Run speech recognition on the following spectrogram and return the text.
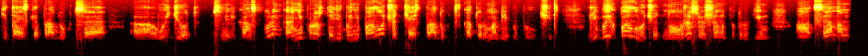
китайская продукция а, уйдет с американского рынка, они просто либо не получат часть продуктов, которые могли бы получить, либо их получат, но уже совершенно по другим а, ценам.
